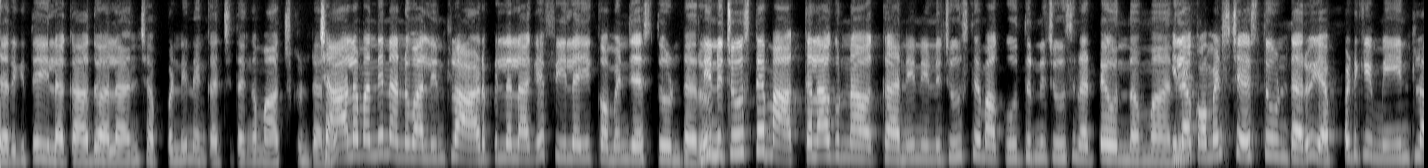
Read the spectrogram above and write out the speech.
జరిగితే ఇలా కాదు అలా అని చెప్పండి నేను ఖచ్చితంగా మార్చుకుంటాను. చాలా మంది నన్ను వాళ్ళ ఇంట్లో ఆడపిల్లలాగే ఫీల్ అయ్యి కామెంట్ చేస్తూ ఉంటారు. నిన్ను చూస్తే మా అక్కలాగున్నావు అక్క అని నిన్ను చూస్తే మా కూతుర్ని చూసినట్టే ఉందమ్మా ఇలా కామెంట్స్ చేస్తూ ఉంటారు. ఎప్పటికీ మీ ఇంట్లో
